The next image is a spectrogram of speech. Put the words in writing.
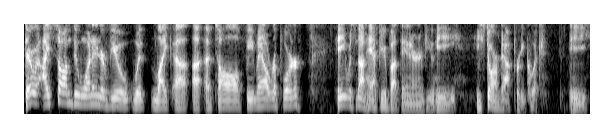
There, I saw him do one interview with like a, a, a tall female reporter. He was not happy about the interview. He he stormed out pretty quick. He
